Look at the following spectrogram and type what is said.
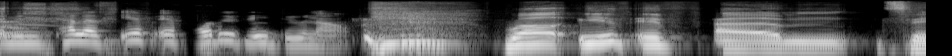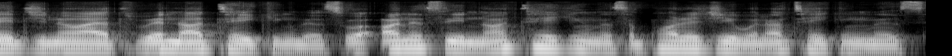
I mean, tell us if if what did they do now? Well, if if um said, you know what, we're not taking this. We're honestly not taking this apology. We're not taking this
